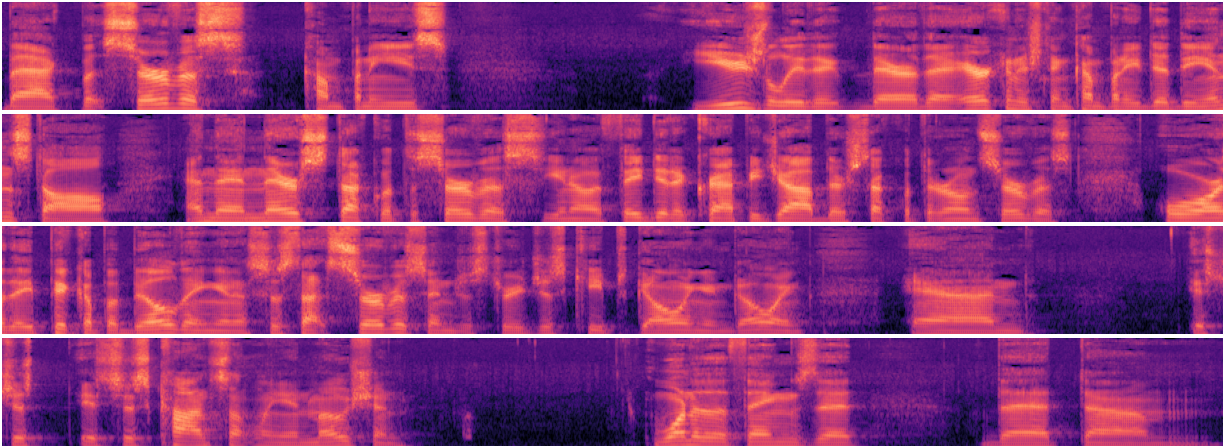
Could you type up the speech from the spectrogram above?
back. But service companies. Usually the, they're the air conditioning company did the install and then they're stuck with the service. You know if they did a crappy job they're stuck with their own service. Or they pick up a building and it's just that service industry just keeps going and going and it's just it's just constantly in motion. One of the things that that um,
